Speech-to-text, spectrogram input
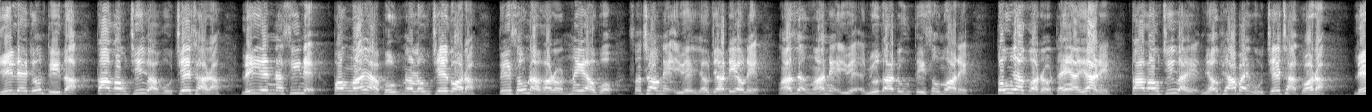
ရေလေကျွန်းဒေသတာကောင်ကျေးရွာကိုကျဲချတာလေယာဉ်နှစ်စီးနဲ့ပေါင်900ဘုံနှလုံးကျဲသွားတာတေဆုံးတာကတော့2ယောက်ပေါ့16နှစ်အရွယ်ယောက်ျားတစ်ယောက်နဲ့55နှစ်အရွယ်အမျိုးသားတစ်ဦးတေဆုံးသွားတယ်3ယောက်ကတော့ဒဏ်ရာရတယ်တာကောင်ကျေးရွာရဲ့မြောက်ဖျားပိုင်းကိုကျဲချသွားတာလေ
